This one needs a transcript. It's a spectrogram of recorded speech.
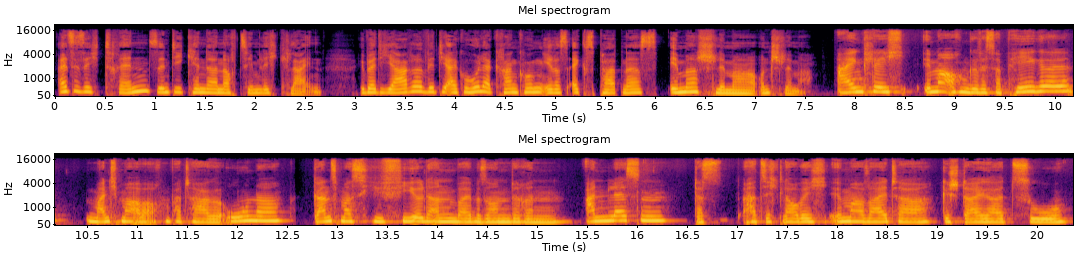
Als sie sich trennen, sind die Kinder noch ziemlich klein. Über die Jahre wird die Alkoholerkrankung ihres Ex-Partners immer schlimmer und schlimmer. Eigentlich immer auch ein gewisser Pegel, manchmal aber auch ein paar Tage ohne. Ganz massiv viel dann bei besonderen Anlässen. Das hat sich, glaube ich, immer weiter gesteigert zu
